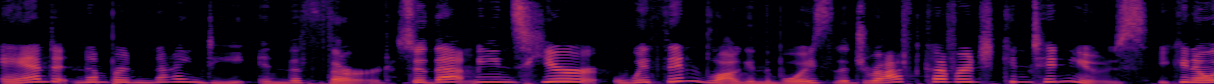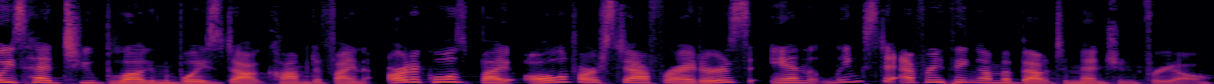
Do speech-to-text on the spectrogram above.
and number 90 in the third. So that means here within Blogging the Boys, the draft coverage continues. You can always head to bloggingtheboys.com to find articles by all of our staff writers and links to everything I'm about to mention for y'all.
